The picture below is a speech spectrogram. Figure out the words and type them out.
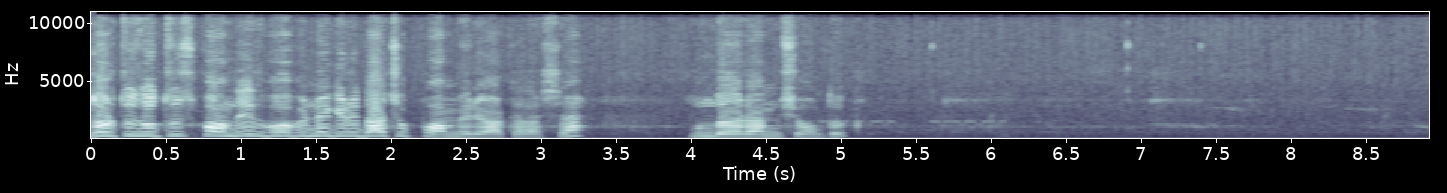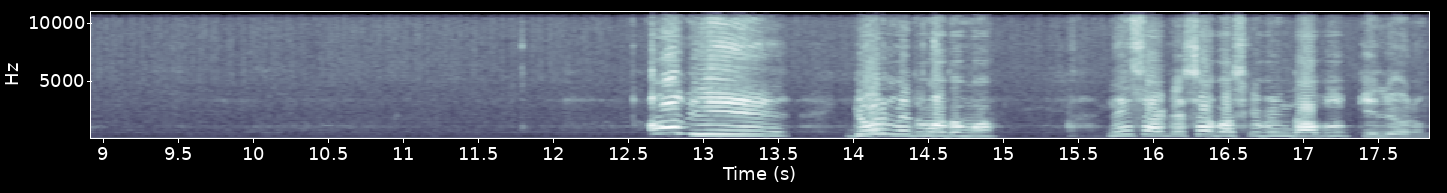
430 puandayız. Bu öbürüne göre daha çok puan veriyor arkadaşlar. Bunu da öğrenmiş olduk. Abi görmedim adamı. Neyse arkadaşlar başka birini daha bulup geliyorum.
